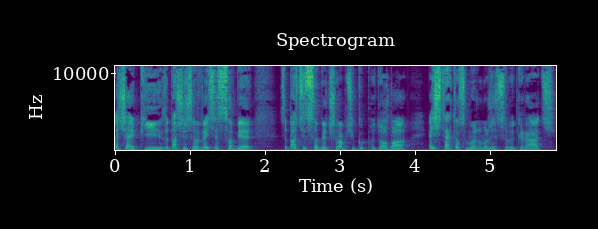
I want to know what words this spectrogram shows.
Macie IP, zobaczcie sobie, wejdźcie sobie, zobaczcie sobie, czy wam się go podoba. Jeśli tak, to sobie, możecie sobie grać.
